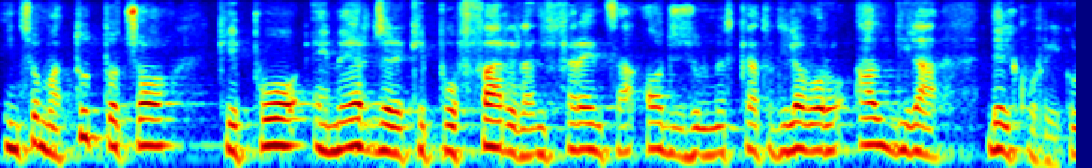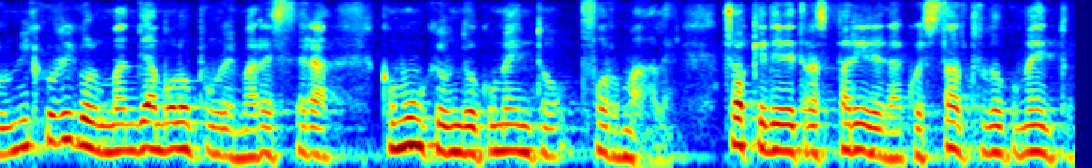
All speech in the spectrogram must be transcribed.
insomma tutto ciò che può emergere, che può fare la differenza oggi sul mercato di lavoro al di là del curriculum. Il curriculum mandiamolo pure, ma resterà comunque un documento formale. Ciò che deve trasparire da quest'altro documento,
